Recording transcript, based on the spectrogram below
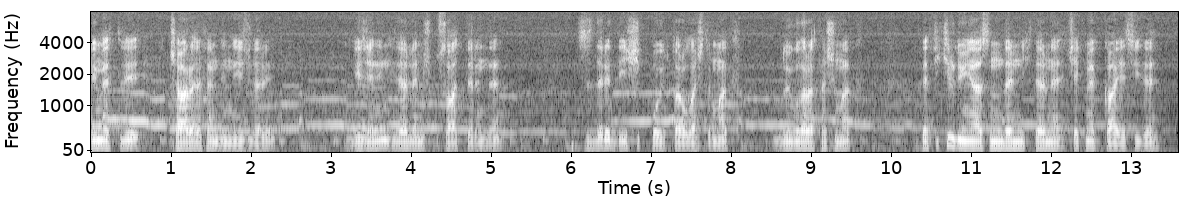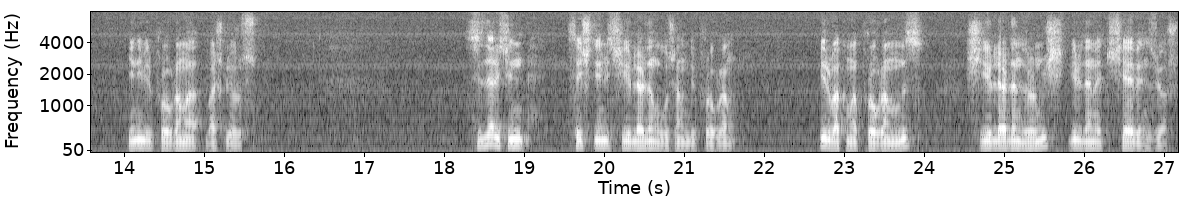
Kıymetli Çağrı FM dinleyicileri, gecenin ilerlemiş bu saatlerinde sizleri değişik boyutlara ulaştırmak, duygulara taşımak ve fikir dünyasının derinliklerine çekmek gayesiyle yeni bir programa başlıyoruz. Sizler için seçtiğimiz şiirlerden oluşan bir program. Bir bakıma programımız şiirlerden örülmüş bir demet çiçeğe benziyor.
